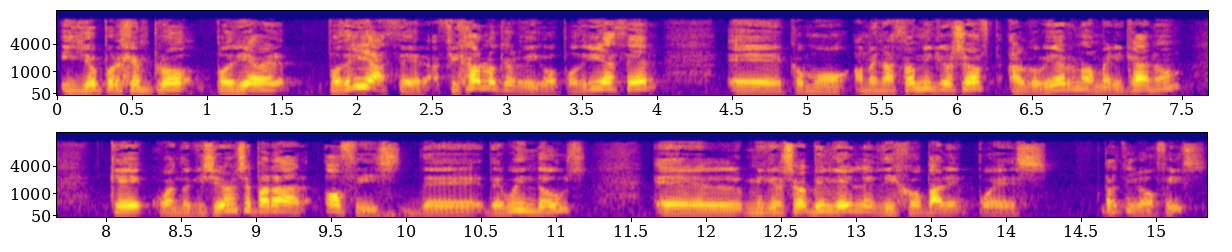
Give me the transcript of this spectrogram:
y yo, por ejemplo, podría haber, podría hacer, fijaos lo que os digo, podría hacer eh, como amenazó Microsoft al gobierno americano que cuando quisieron separar Office de, Windows, el Microsoft, Bill Gates les dijo, vale, pues retiro Office,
